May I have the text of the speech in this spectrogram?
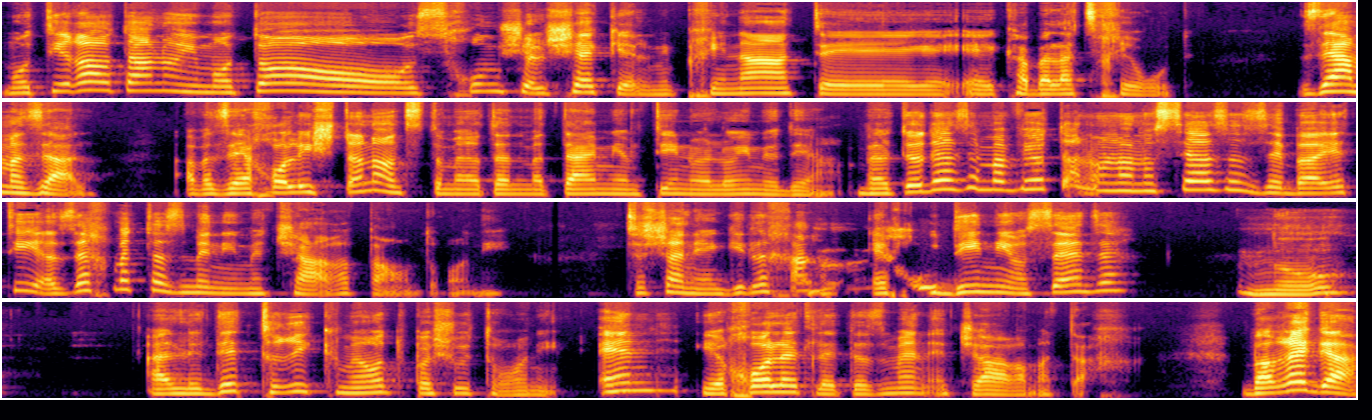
מותירה אותנו עם אותו סכום של שקל מבחינת אה, אה, קבלת שכירות. זה המזל. אבל זה יכול להשתנות, זאת אומרת, עד מתי הם ימתינו, אלוהים יודע. ואתה יודע, זה מביא אותנו לנושא הזה, זה בעייתי. אז איך מתזמנים את שער הפאונד, רוני? רוצה שאני אגיד לך איך אודיני עושה את זה? נו. No. על ידי טריק מאוד פשוט, רוני. אין יכולת לתזמן את שער המטח. ברגע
